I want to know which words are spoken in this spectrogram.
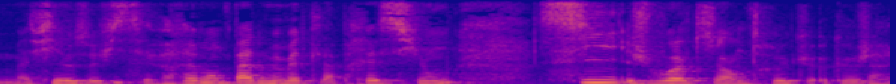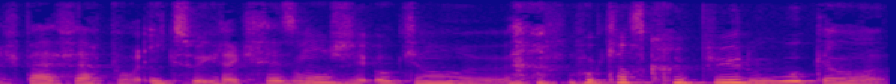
ma philosophie, c'est vraiment pas de me mettre la pression. Si je vois qu'il y a un truc que j'arrive pas à faire pour X ou Y raison, j'ai aucun, euh, aucun scrupule ou aucun,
